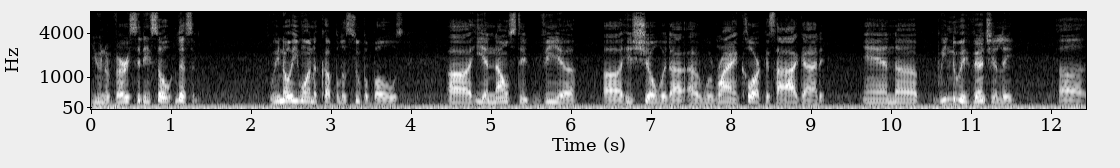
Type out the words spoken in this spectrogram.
University. So, listen, we know he won a couple of Super Bowls. Uh, he announced it via uh, his show with uh, uh with Ryan Clark, is how I got it. And uh, we knew eventually uh,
